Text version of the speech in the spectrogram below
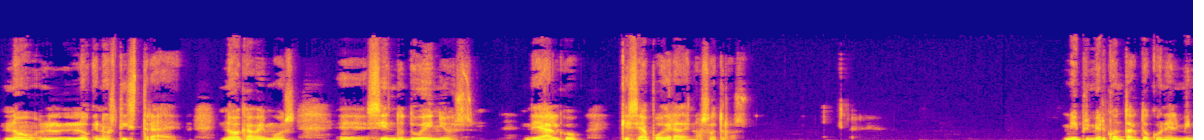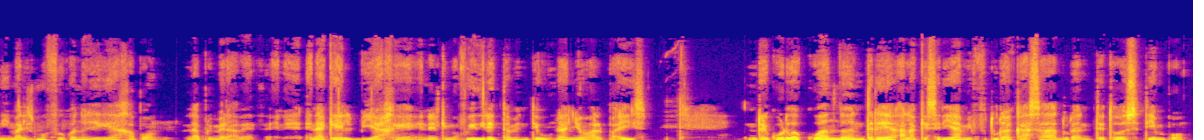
no lo que nos distrae, no acabemos eh, siendo dueños de algo que se apodera de nosotros. Mi primer contacto con el minimalismo fue cuando llegué a Japón, la primera vez, en aquel viaje en el que me fui directamente un año al país. Recuerdo cuando entré a la que sería mi futura casa durante todo ese tiempo,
